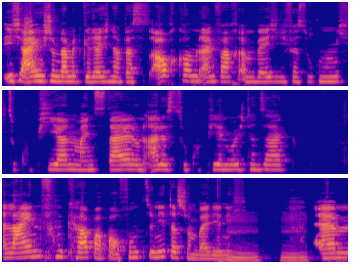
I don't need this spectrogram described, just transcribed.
ich eigentlich schon damit gerechnet habe, dass es auch kommt, einfach ähm, welche, die versuchen mich zu kopieren, mein Style und alles zu kopieren, wo ich dann sage, allein vom Körperbau funktioniert das schon bei dir nicht. Mhm. Ähm,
